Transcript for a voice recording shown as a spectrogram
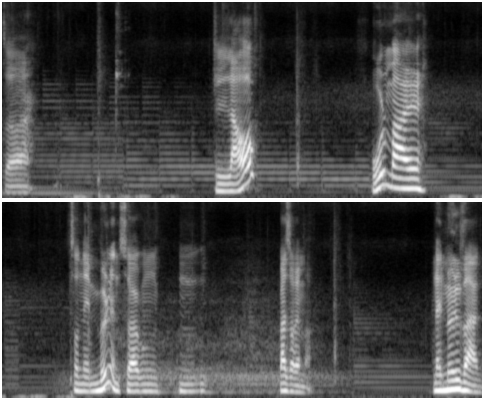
So. Glaub. Hol mal so eine Müllentsorgung. Hm, was auch immer. Einen Müllwagen.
